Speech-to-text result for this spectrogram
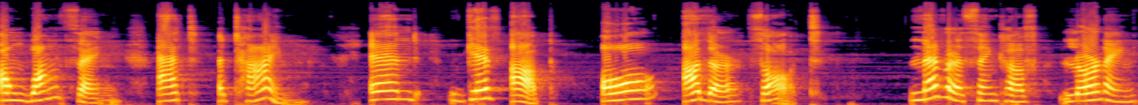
on one thing at a time and give up all other thought. Never think of learning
